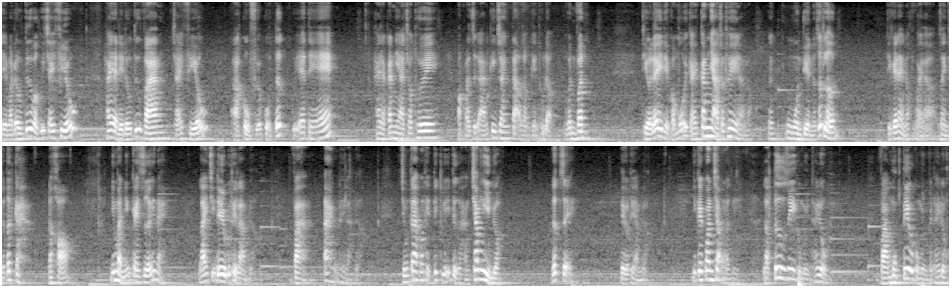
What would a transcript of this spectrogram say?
để mà đầu tư vào quỹ trái phiếu hay là để đầu tư vàng trái phiếu à, cổ phiếu cổ tức quỹ ETF hay là căn nhà cho thuê hoặc là dự án kinh doanh tạo dòng tiền thụ động vân vân. Thì ở đây thì có mỗi cái căn nhà cho thuê là nó, nguồn tiền nó rất lớn. Thì cái này nó không phải là dành cho tất cả nó khó. Nhưng mà những cái dưới này là anh chị đều có thể làm được và ai cũng có thể làm được chúng ta có thể tích lũy từ hàng trăm nghìn được. Rất dễ để có thể làm được. Nhưng cái quan trọng là gì? Là tư duy của mình thay đổi và mục tiêu của mình phải thay đổi.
